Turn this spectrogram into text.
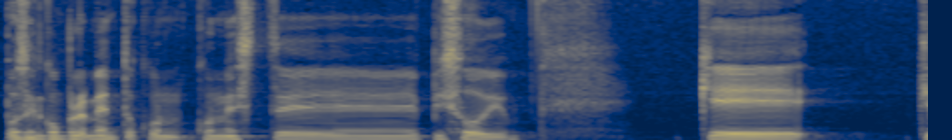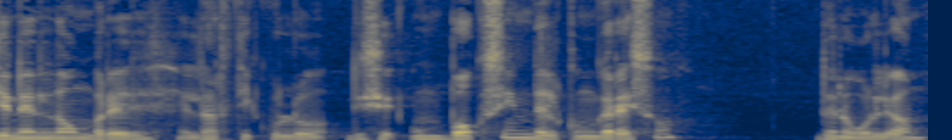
pues en complemento con, con este episodio, que tiene el nombre, el artículo dice Unboxing del Congreso de Nuevo León.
